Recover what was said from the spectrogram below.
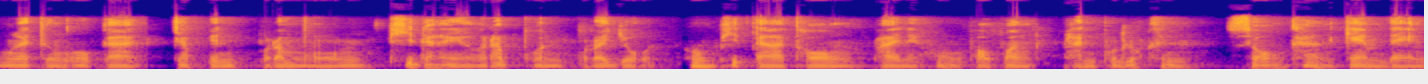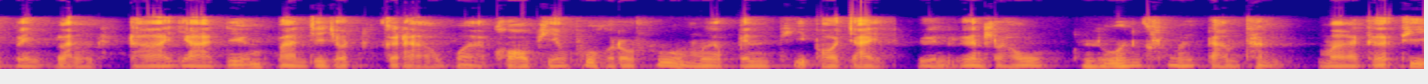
เมื่อถึงโอกาสจะเป็นประมงที่ได้รับผลประโยชน์ ห้องพิตาทองภายในห้องพอฟังพลันผุดลุกขึ้น สองข้างแก้มแดงเปล่งปลั่งตาญาติเยื้มปานจะหยดกล่าวว่าขอเพียงพวกเราร่วมมือเป็นที่พอใจอื่นๆเราล้วนคล้อยตามท่านมาเถิดที่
